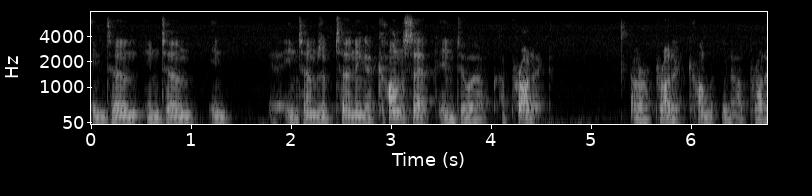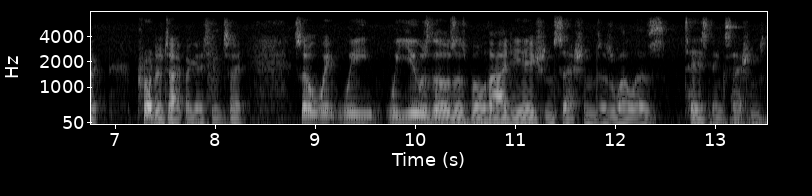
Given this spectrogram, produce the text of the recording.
in term in term in in terms of turning a concept into a, a product or a product con, you know a product prototype I guess you'd say so we, we we use those as both ideation sessions as well as tasting sessions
